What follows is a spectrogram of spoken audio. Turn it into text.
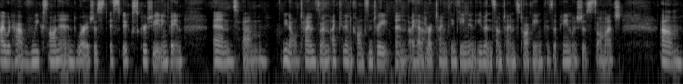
I would have weeks on end where it's just it's excruciating pain. And, um, you know, times when I couldn't concentrate and I had a hard time thinking and even sometimes talking because the pain was just so much. Um,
